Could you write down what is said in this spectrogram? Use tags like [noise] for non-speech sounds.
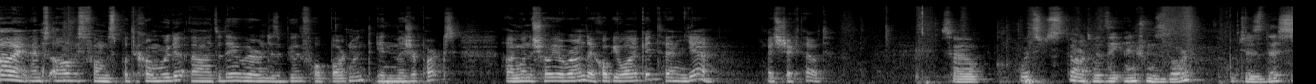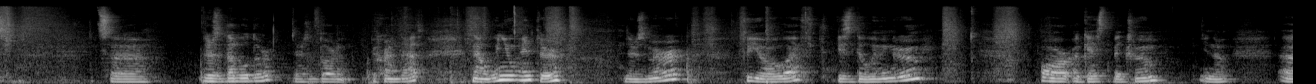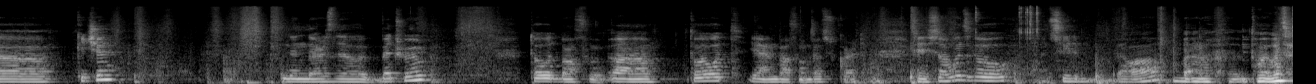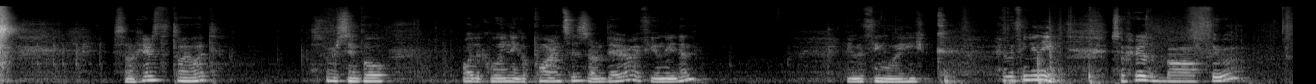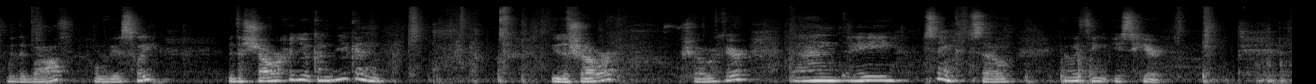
Hi, I'm Alvis from Spotahome Riga. Uh, today we're in this beautiful apartment in Mežaparks. I'm gonna show you around, I hope you like it, and yeah, let's check it out. So, let's start with the entrance door, which is this. It's a, there's a double door, there's a door behind that. Now, when you enter, there's a mirror. To your left is the living room, or a guest bedroom, you know, uh, kitchen, then there's the bedroom, toilet, bathroom. Uh, toilet, yeah, and bathroom. That's correct. Okay, so let's go. Let's see the uh, uh, toilet. So here's the toilet. It's very simple. All the cleaning appliances are there if you need them. Everything like everything you need. So here's the bathroom with the bath, obviously. With the shower head, you can you can use a shower shower here and a sink. So everything is here.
